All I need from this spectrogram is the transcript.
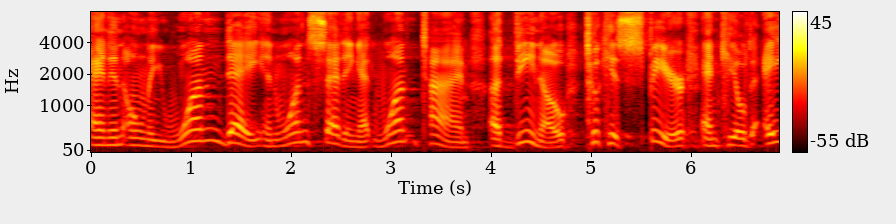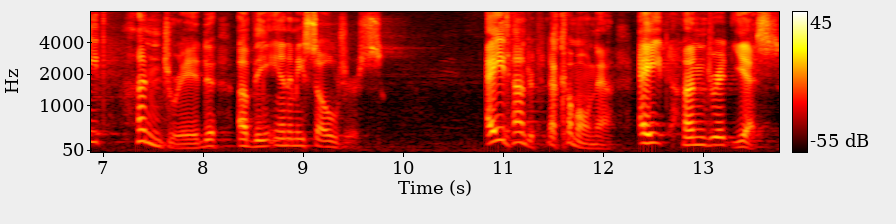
and in only one day, in one setting, at one time, Adino took his spear and killed 800 of the enemy soldiers. 800. Now, come on now. 800, yes.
